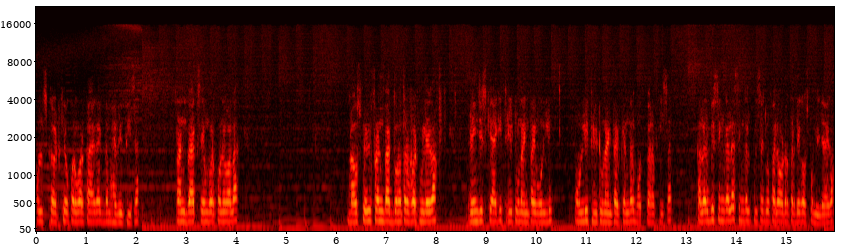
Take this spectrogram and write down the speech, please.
फुल स्कर्ट के ऊपर वर्क आएगा, एकदम हैवी पीस है। फ्रंट बैक सेम वर्क होने वाला। ब्लाउज पे भी फ्रंट बैक दोनों तरफ़ वर्क मिलेगा। रेंज इसकी आएगी three two nine five only only three two nine five के अंदर बहुत प्यारा पीस है। कलर भी सिंगल है सिंगल पीस है, जो पहले ऑर्डर कर देगा उसको मिल जाएगा।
